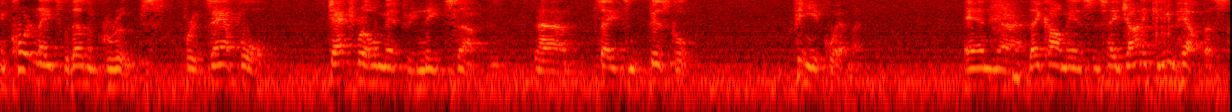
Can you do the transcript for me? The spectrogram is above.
and coordinates with other groups. For example, Jacksboro Elementary needs something, uh, say some physical PE equipment. And uh, they call me and says, hey, Johnny, can you help us?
